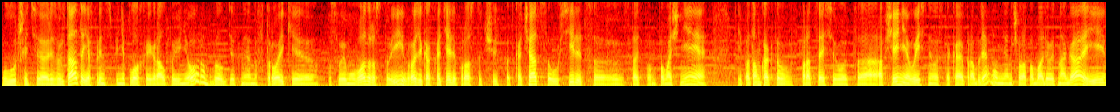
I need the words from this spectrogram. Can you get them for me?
улучшить э, результаты. Я, в принципе, неплохо играл по юниорам, был где-то, наверное, в тройке по своему возрасту, и вроде как хотели просто чуть-чуть подкачаться, усилиться, стать помощнее. И потом как-то в процессе вот а, общения выяснилась такая проблема, у меня начала побаливать нога, и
